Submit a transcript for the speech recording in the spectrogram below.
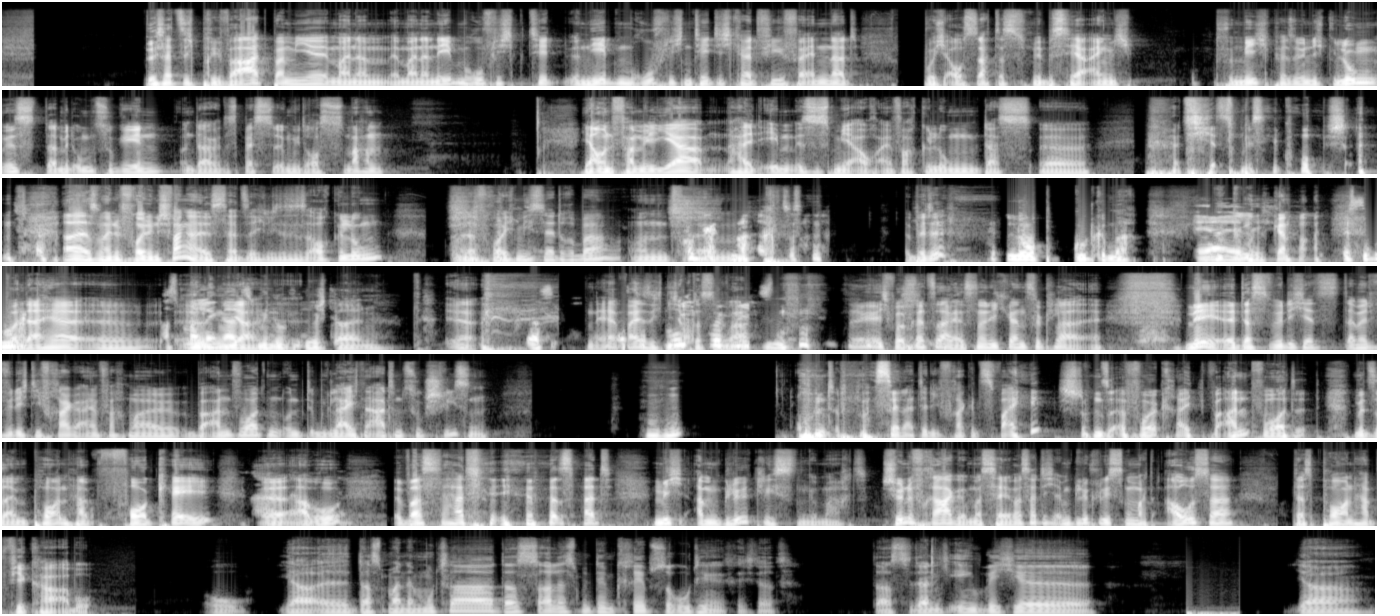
Das hat sich privat bei mir in, meinem, in meiner nebenberuflich, nebenberuflichen Tätigkeit viel verändert, wo ich auch sage, dass es mir bisher eigentlich für mich persönlich gelungen ist, damit umzugehen und da das Beste irgendwie draus zu machen. Ja, und familiär halt eben ist es mir auch einfach gelungen, dass, äh, hört sich jetzt ein bisschen komisch an, aber dass meine Freundin schwanger ist tatsächlich. Das ist auch gelungen. Und da freue ich mich sehr drüber. Und, ähm, Bitte? Lob, gut gemacht. Ja, gut ehrlich. Gemacht, genau. Von daher. Äh, Hast mal länger äh, als eine Minute durchgehalten. Ja. Das, naja, weiß ich nicht, ob das so war. ich wollte gerade sagen, ist noch nicht ganz so klar. Nee, äh, das würde ich jetzt, damit würde ich die Frage einfach mal beantworten und im gleichen Atemzug schließen. Mhm. Und Marcel hat ja die Frage 2 schon so erfolgreich beantwortet mit seinem Pornhub 4K-Abo. Äh, was hat, was hat mich am glücklichsten gemacht? Schöne Frage, Marcel. Was hat dich am glücklichsten gemacht, außer das Pornhub 4K-Abo? Oh, ja, äh, dass meine Mutter das alles mit dem Krebs so gut hingekriegt hat. Dass sie da nicht irgendwelche, ja,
